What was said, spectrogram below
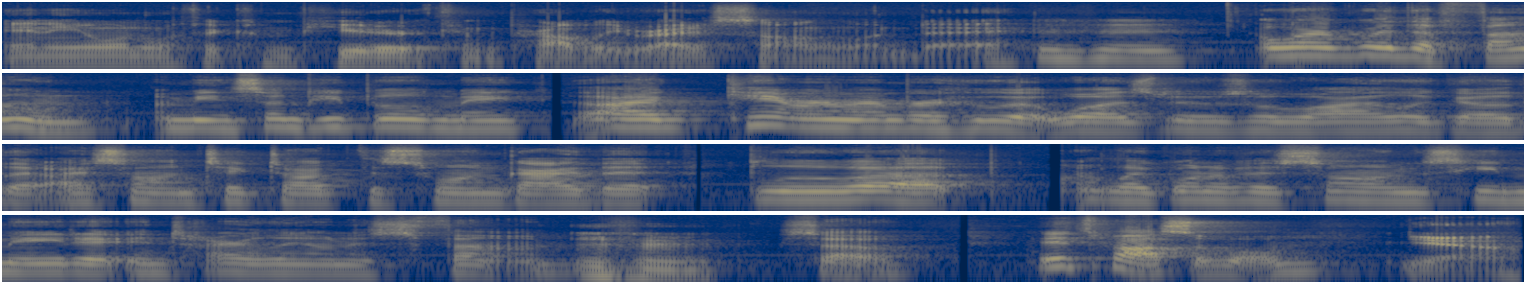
anyone with a computer can probably write a song one day. Mm-hmm. or with a phone. I mean, some people make. I can't remember who it was, but it was a while ago that I saw on TikTok this one guy that blew up. Like one of his songs, he made it entirely on his phone. Mm-hmm. So it's possible. Yeah.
